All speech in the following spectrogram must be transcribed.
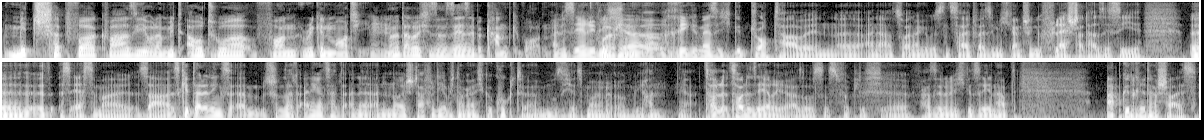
Mitschöpfer quasi oder Mitautor von Rick and Morty. Mhm. Ne, dadurch ist er sehr, sehr bekannt geworden. Eine Serie, die ich ja regelmäßig gedroppt habe in äh, einer, zu einer gewissen Zeit, weil sie mich ganz schön geflasht hat, als ich sie äh, das erste Mal sah. Es gibt allerdings ähm, schon seit einiger Zeit eine, eine neue Staffel, die habe ich noch gar nicht geguckt. Da muss ich jetzt mal ja. irgendwie ran. Ja, tolle, tolle Serie. Also es ist wirklich, äh, falls ihr noch nicht gesehen habt, abgedrehter Scheiß.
